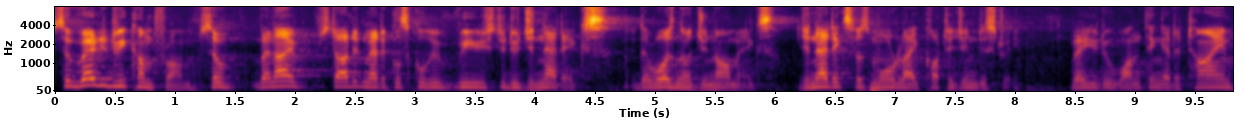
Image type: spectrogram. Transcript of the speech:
So where did we come from? So when I started medical school, we, we, used to do genetics. There was no genomics. Genetics was more like cottage industry, where you do one thing at a time.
